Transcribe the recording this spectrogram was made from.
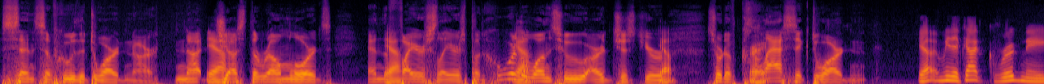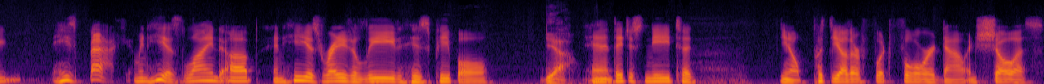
sense of who the Duardin are, not Yeah. just the Realm Lords and the Yeah. Fyreslayers, but who are Yeah. the ones who are just your Yep. sort of Right. classic Duardin. Yeah, I mean they've got Grungni. He's back. I mean he is lined up and he is ready to lead his people, Yeah, and they just need to, you know, put the other foot forward now and show us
